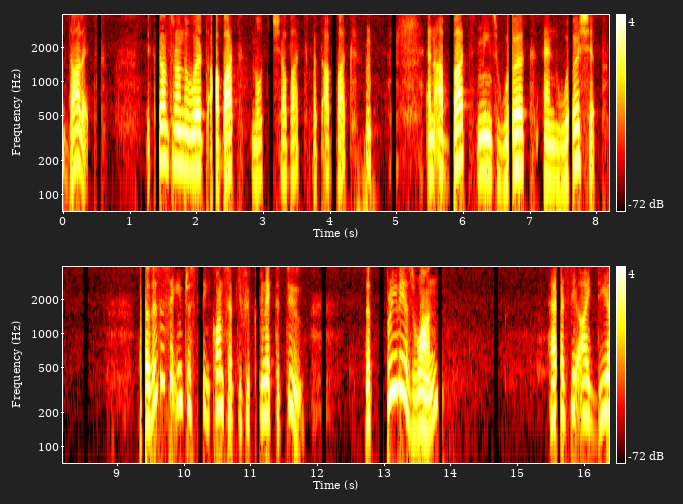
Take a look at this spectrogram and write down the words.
dalet. It comes from the word abad, not Shabbat, but abad. and abad means work and worship. So this is an interesting concept if you connect the two. The previous one has the idea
